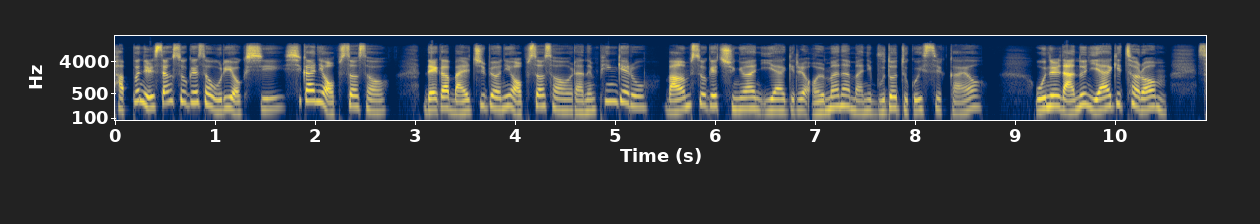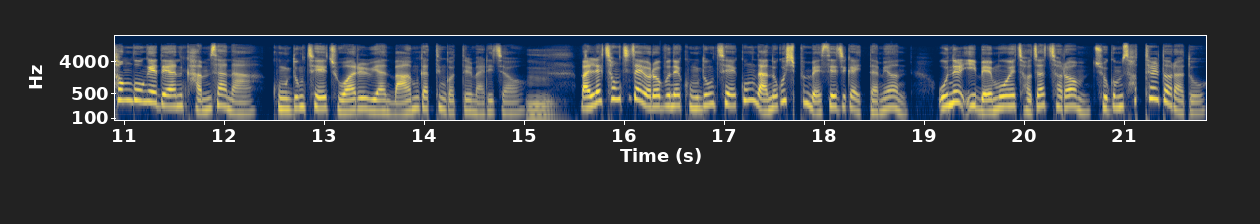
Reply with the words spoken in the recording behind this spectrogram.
바쁜 일상 속에서 우리 역시 시간이 없어서 내가 말주변이 없어서라는 핑계로 마음속에 중요한 이야기를 얼마나 많이 묻어두고 있을까요? 오늘 나눈 이야기처럼 성공에 대한 감사나 공동체의 조화를 위한 마음 같은 것들 말이죠. 음, 말렉 청취자 여러분의 공동체에 꼭 나누고 싶은 메시지가 있다면 오늘 이 메모의 저자처럼 조금 서툴더라도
